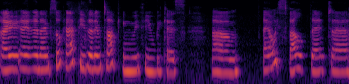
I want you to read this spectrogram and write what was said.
I, I and I'm so happy that I'm talking with you because um, I always felt that uh,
